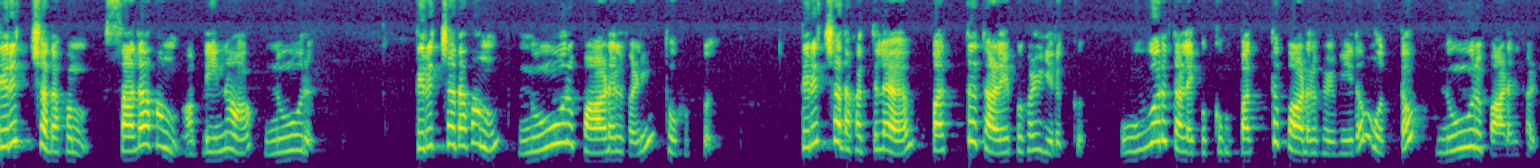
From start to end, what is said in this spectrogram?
திருச்சதகம் சதகம் அப்படின்னா நூறு. திருச்சதகம் நூறு பாடல்களின் தொகுப்பு. திருச்சதகத்துல பத்து தலைப்புகள் இருக்கு. ஒவ்வொரு தலைப்புக்கும் பத்து பாடல்கள் வீதம் மொத்தம் நூறு பாடல்கள்.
